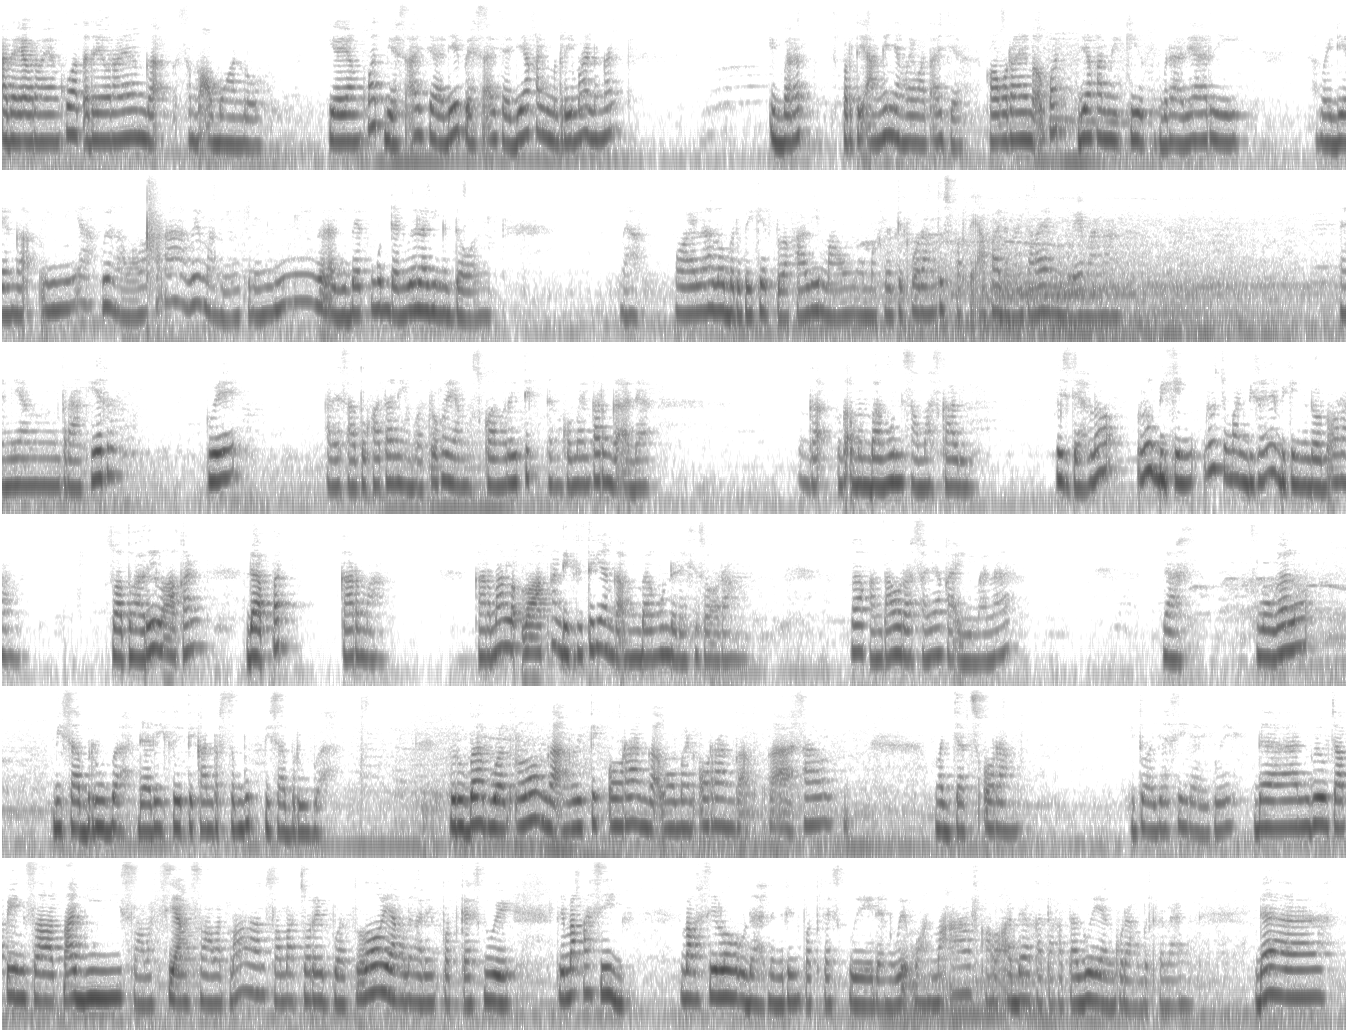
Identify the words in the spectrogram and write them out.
Ada orang yang kuat ada orang yang nggak sama omongan lo ya yang kuat biasa aja dia biasa aja dia akan menerima dengan ibarat seperti angin yang lewat aja. Kalau orang yang nggak kuat dia akan mikir berhari-hari sampai dia nggak ini ah gue nggak mau makan ah gue lagi mikirin gini gue lagi bad mood dan gue lagi ngedown. Nah mulailah lo berpikir dua kali mau mengkritik orang tuh seperti apa dengan cara yang bagaimana dan yang terakhir gue ada satu kata nih buat lo yang suka ngeritik dan komentar nggak ada nggak nggak membangun sama sekali. Terus deh lo lo bikin lo cuman bisanya bikin ngedown orang. Suatu hari lo akan dapat karma. Karma lo, lo akan dikritik yang nggak membangun dari seseorang. Lo akan tahu rasanya kayak gimana. Nah semoga lo bisa berubah. Dari kritikan tersebut bisa berubah berubah buat lo nggak ngelitik orang nggak ngomen orang nggak nggak asal ngejudge orang. Itu aja sih dari gue. Dan gue ucapin selamat pagi selamat siang selamat malam selamat sore buat lo yang dengerin podcast gue. Terima kasih. Terima kasih lo udah dengerin podcast gue. Dan gue mohon maaf kalau ada kata-kata gue yang kurang berkenan. Dah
